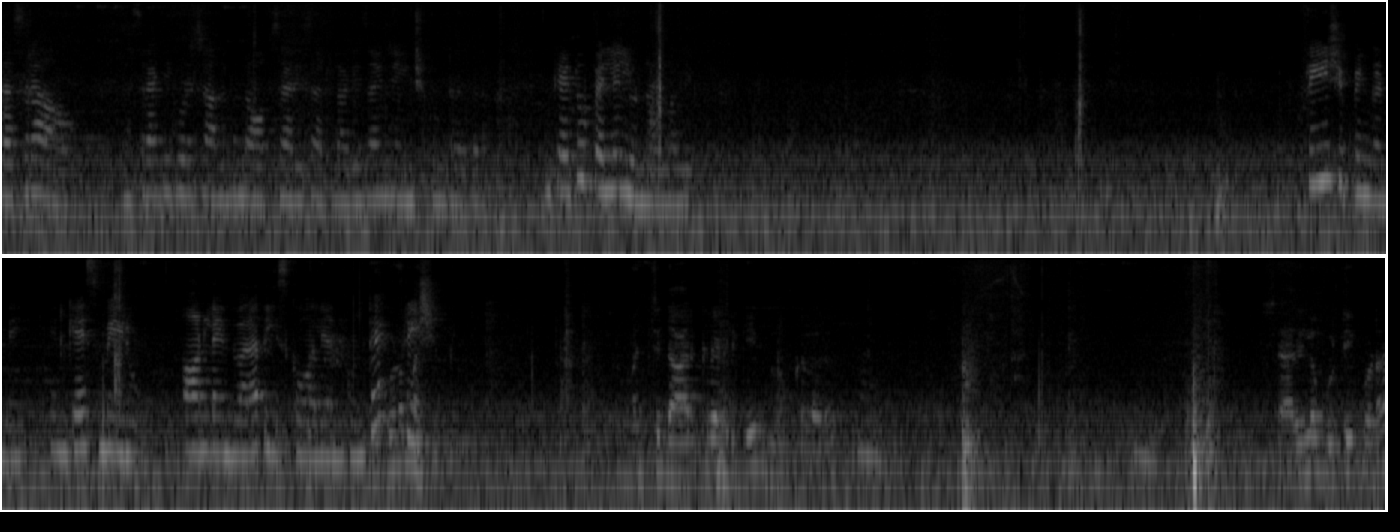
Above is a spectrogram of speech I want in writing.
దసరా దసరాకి కూడా చాలా మంది ఆఫ్ శారీస్ అట్లా డిజైన్ చేయించుకుంటారు కదా. ఇంకెటు పెళ్ళిళ్ళు ఉన్నాయి మళ్ళీ? ఫ్రీ షిప్పింగ్ అండి. ఇన్ కేస్ మీరు ఆన్లైన్ ద్వారా తీసుకోవాలి అనుకుంటే ఫ్రీ షిప్పింగ్. వచ్చి డార్క్ రెడ్కి బ్లూ కలర్. శారీలో బుట్టి కూడా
